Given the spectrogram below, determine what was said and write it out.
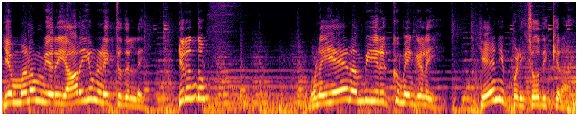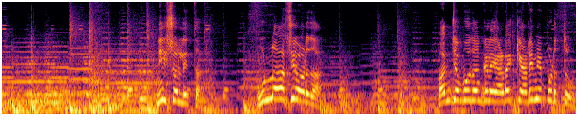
எம் மனம் வேறு யாரையும் நினைத்ததில்லை. இருந்தும் உன்னையே நம்பியிருக்கும் எங்களை ஏன் இப்படி சோதிக்கிறாய்? நீ சொல்லித்தான் உன் ஆசையோடுதான். பஞ்சபூதங்களை அடக்கி அடிமைப்படுத்தும்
